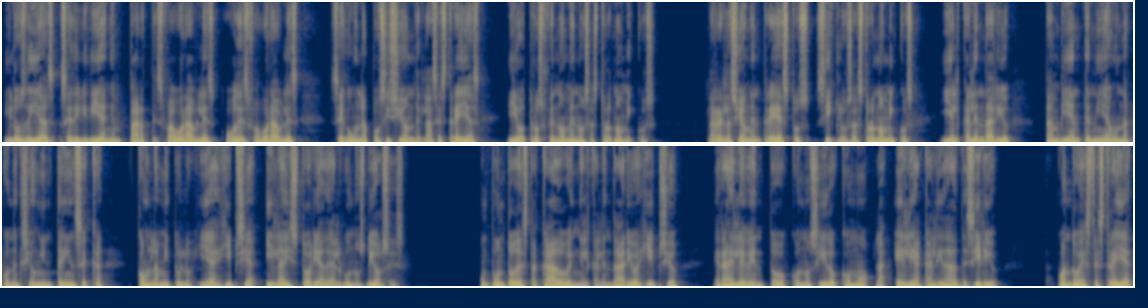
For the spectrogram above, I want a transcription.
y los días se dividían en partes favorables o desfavorables según la posición de las estrellas y otros fenómenos astronómicos. La relación entre estos ciclos astronómicos y el calendario también tenía una conexión intrínseca con la mitología egipcia y la historia de algunos dioses. Un punto destacado en el calendario egipcio era el evento conocido como la heliacalidad de Sirio, cuando esta estrella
